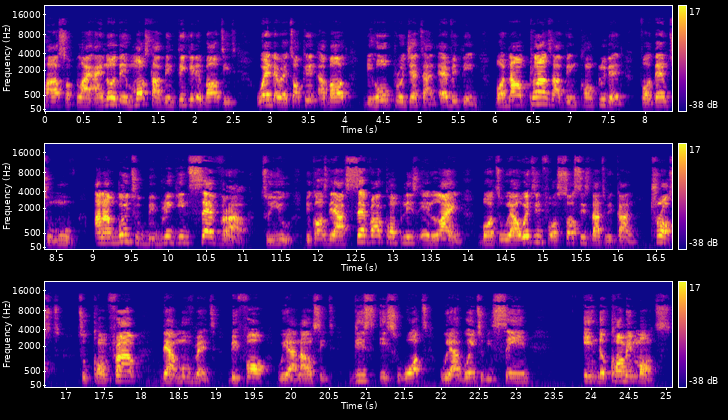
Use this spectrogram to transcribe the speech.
power supply. I know they must have been thinking about it when they were talking about the whole project and everything. But now plans have been concluded for them to move. And I'm going to be bringing several to you because there are several companies in line. But we are waiting for sources that we can trust to confirm their movement before we announce it. This is what we are going to be seeing in the coming months.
